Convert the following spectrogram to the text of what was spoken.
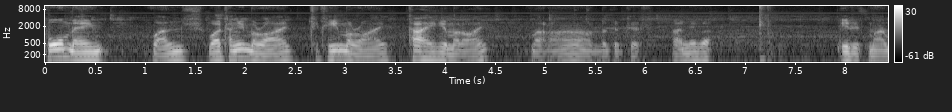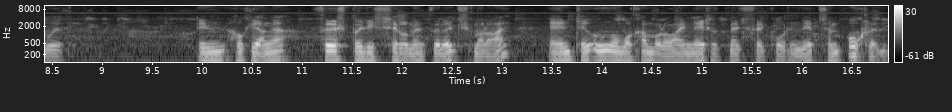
four main ones, Waitangi Marae, Tiki Marae, Tahiki Marae, Wow, look at this, I never edit my work, in Hokianga, First British Settlement Village, Marae, and Te Unga Waka Marae Native Magistrate Court in Epsom, Auckland.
